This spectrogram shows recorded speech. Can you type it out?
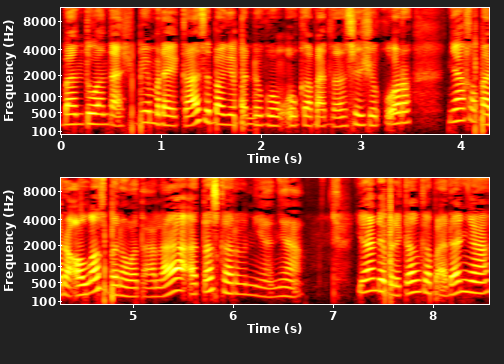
bantuan tasbih mereka sebagai pendukung ungkapan rasa syukurnya kepada Allah Subhanahu wa taala atas karunia-Nya yang diberikan kepadanya.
